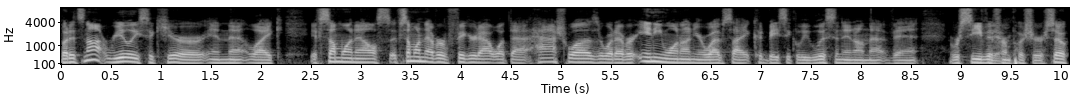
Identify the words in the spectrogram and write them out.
but it's not really secure in that, like, if someone else, if someone ever figured out what that hash was or whatever, anyone on your website could basically listen in on that vent, receive it from Pusher. So,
